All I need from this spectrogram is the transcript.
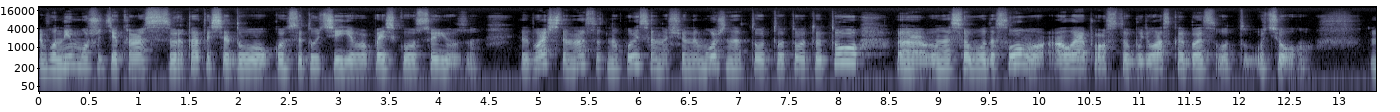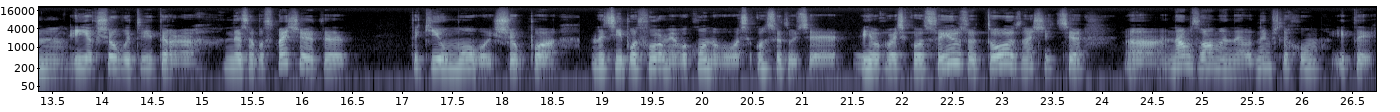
вони можуть якраз звертатися до Конституції Європейського Союзу. І бачите, у нас тут написано, що не можна то-то, то-то, то, е, у нас свобода слова, але просто, будь ласка, без от оцього. І якщо ви Твіттер не забезпечуєте такі умови, щоб е, на цій платформі виконувалася Конституція Європейського Союзу, то значить е, нам з вами не одним шляхом іти.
